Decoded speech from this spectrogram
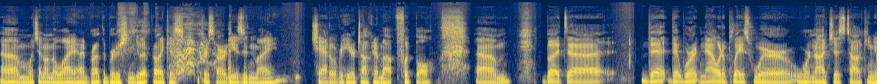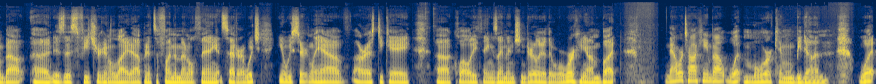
Um, which I don't know why I brought the British into it. Probably because Chris Hardy is in my chat over here talking about football. Um, but uh, that that we're now at a place where we're not just talking about uh, is this feature going to light up and it's a fundamental thing, et cetera. Which you know we certainly have our SDK uh, quality things I mentioned earlier that we're working on, but now we're talking about what more can be done. What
